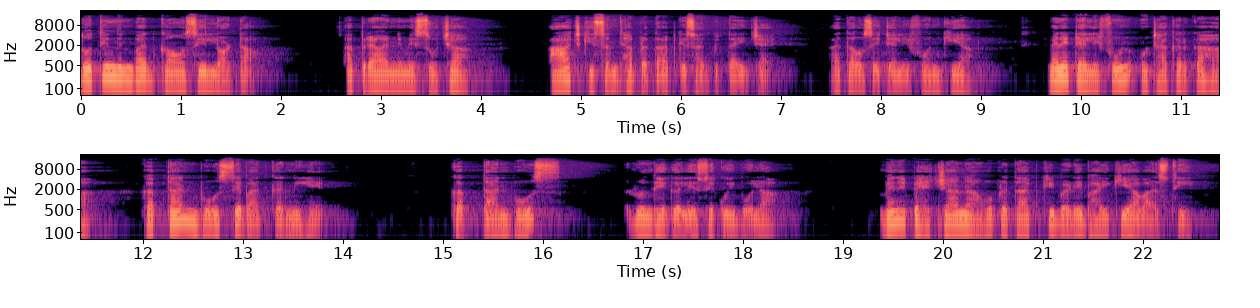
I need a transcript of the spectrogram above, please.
दो तीन दिन बाद गाँव से लौटा। अपराह्न में सोचा, आज की संध्या प्रताप के साथ बिताई जाए। अतः उसे टेलीफोन किया। मैंने टेलीफोन उठाकर कहा, कप्तान बोस से बात करनी है। कप्तान बोस? रुंधे गले से कोई बोला। मैंने पहचाना वो प्रताप के बड़े भाई की आवाज़ थी।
